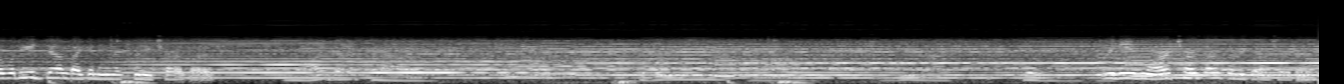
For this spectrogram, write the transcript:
So what are you doing by getting this many Charizards? We need more Charizards or we get Charizards?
